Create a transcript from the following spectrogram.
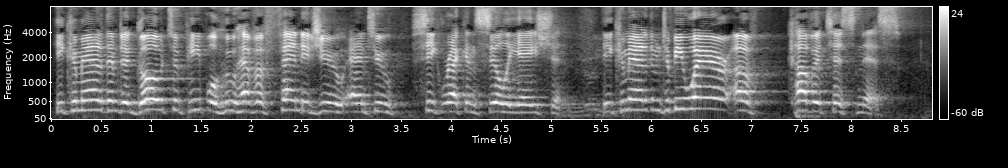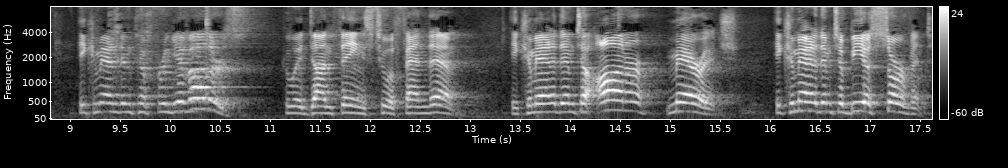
He commanded them to go to people who have offended you and to seek reconciliation. He commanded them to beware of covetousness. He commanded them to forgive others who had done things to offend them. He commanded them to honor marriage. He commanded them to be a servant.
